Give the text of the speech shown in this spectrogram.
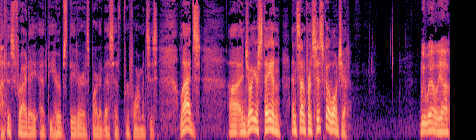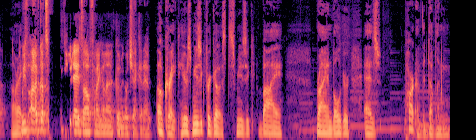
uh, this Friday at the Herbst Theater as part of SF performances. Lads, uh, enjoy your stay in, in San Francisco, won't you? We will, yeah. All right. We've, I've got some few days off, and I'm gonna gonna go check it out. Oh, great. Here's Music for Ghosts, music by Brian Bolger as part of the Dublin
